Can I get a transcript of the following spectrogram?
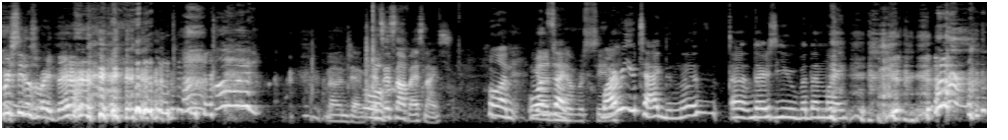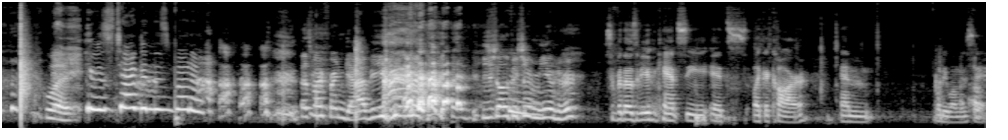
Reseda's right there. oh my. no, I'm joking. Oh. It's, it's not bad. It's nice. My. Hold on. One sec. Goddamn Reseda. Why were you tagged in this? Uh, there's you, but then like What? he was tagged in this photo. That's my friend Gabby. you show the picture of me and her. So for those of you who can't see, it's like a car, and what do you want me to say?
